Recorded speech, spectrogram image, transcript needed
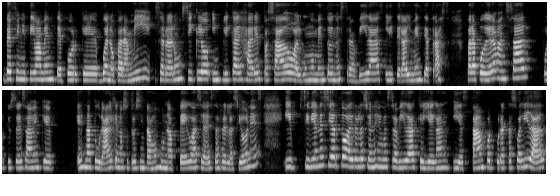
Definitivamente, porque bueno, para mí cerrar un ciclo implica dejar el pasado o algún momento de nuestras vidas literalmente atrás para poder avanzar porque ustedes saben que es natural que nosotros sintamos un apego hacia estas relaciones y si bien es cierto, hay relaciones en nuestra vida que llegan y están por pura casualidad,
